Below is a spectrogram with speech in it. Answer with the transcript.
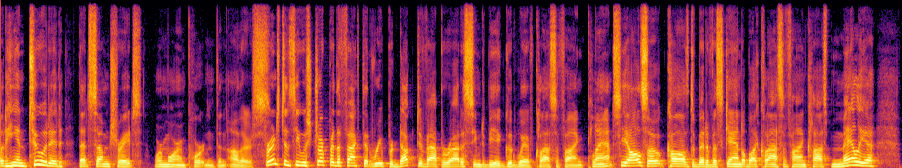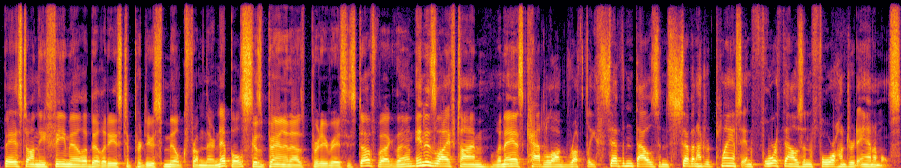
but he intuited that some traits were more important than others. For instance, he was struck by the fact that reproductive apparatus seemed to be a good way of classifying plants. He also caused a bit of a scandal by classifying class Mammalia based on the female abilities to produce milk from their nipples, because apparently that was pretty racy stuff back then. In his lifetime, Linnaeus cataloged roughly 7,700 plants and 4,400 animals.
